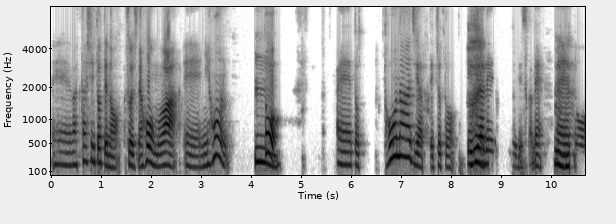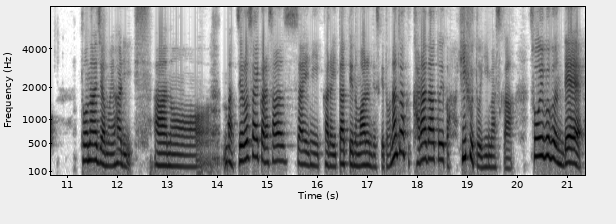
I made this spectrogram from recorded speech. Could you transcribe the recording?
えー、私にとっての、そうですね、ホームは、えー、日本と、うん、えっ、ー、と、東南アジアってちょっとエリアで、いいですかね。はい、えっ、と、東南アジアもやはり、あのまあ、0歳から3歳にからいたっていうのもあるんですけど、なんとなく体というか皮膚と言いますか、そういう部分で、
